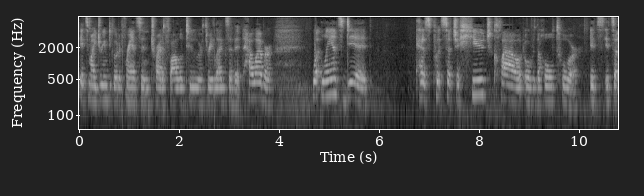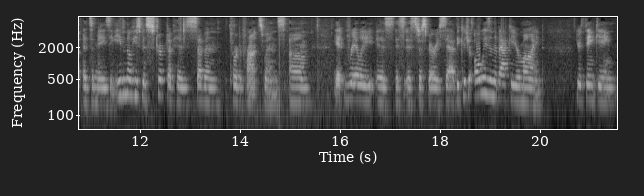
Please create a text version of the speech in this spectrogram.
it's my dream to go to France and try to follow two or three legs of it. However, what Lance did has put such a huge cloud over the whole tour. It's it's a, it's amazing. Even though he's been stripped of his seven Tour de France wins, um, it really is. It's, it's just very sad because you're always in the back of your mind. You're thinking,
